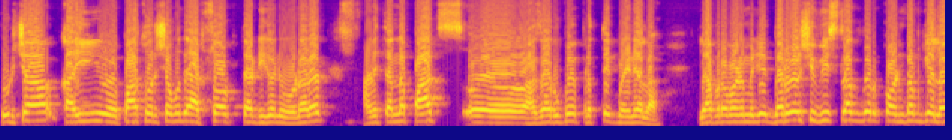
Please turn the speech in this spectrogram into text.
पुढच्या काही पाच वर्षामध्ये ऍब्सॉर्ब त्या ठिकाणी होणार आहेत. आणि त्यांना पाच हजार रुपये प्रत्येक महिन्याला. याप्रमाणे म्हणजे दरवर्षी वीस लाख जर क्वांटम केलं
